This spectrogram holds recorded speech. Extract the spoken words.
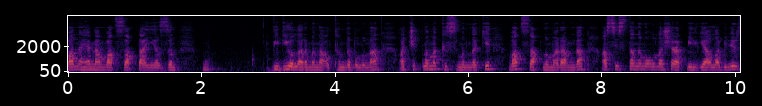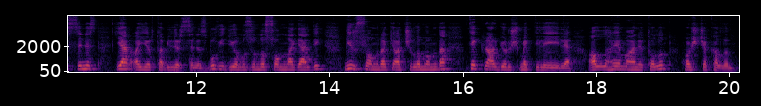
Bana hemen WhatsApp'tan yazın. Videolarımın altında bulunan açıklama kısmındaki WhatsApp numaramdan asistanıma ulaşarak bilgi alabilirsiniz. Yer ayırtabilirsiniz. Bu videomuzun da sonuna geldik. Bir sonraki açılımımda tekrar görüşmek dileğiyle. Allah'a emanet olun. Hoşçakalın.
